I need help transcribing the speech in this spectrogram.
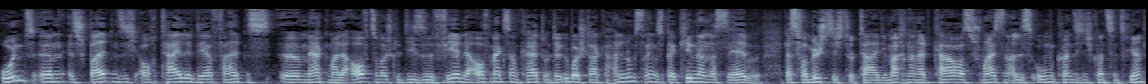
und ähm, es spalten sich auch Teile der Verhaltensmerkmale äh, auf, zum Beispiel diese fehlende Aufmerksamkeit und der überstarke Handlungsdrang ist bei Kindern dasselbe. Das vermischt sich total. Die machen dann halt Chaos, schmeißen alles um, können sich nicht konzentrieren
